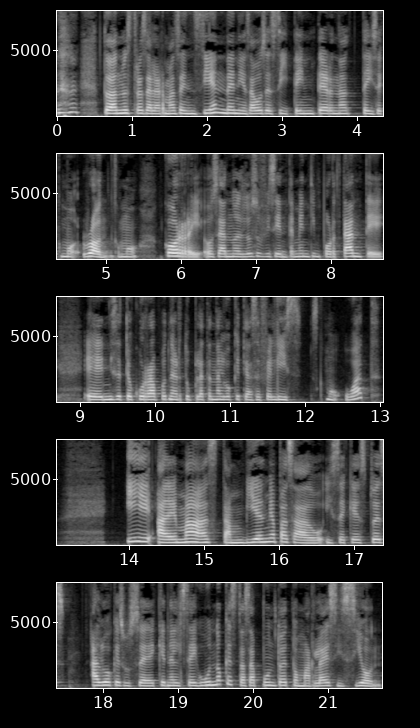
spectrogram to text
Todas nuestras alarmas se encienden y esa vocecita interna te dice como run, como corre, o sea, no es lo suficientemente importante, eh, ni se te ocurra poner tu plata en algo que te hace feliz. Es como, ¿what? Y además, también me ha pasado, y sé que esto es algo que sucede que en el segundo que estás a punto de tomar la decisión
